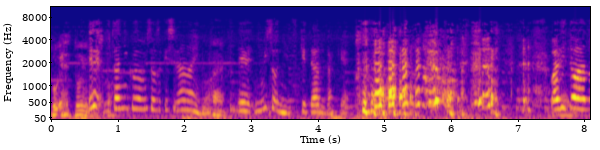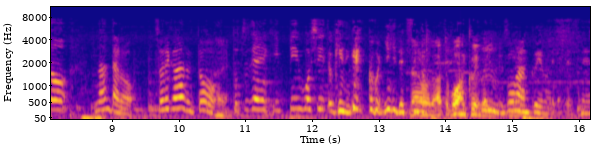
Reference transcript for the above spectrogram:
どえ、どういうんでえすか？豚肉の味噌漬け知らないの、はい。え味噌につけてあるだけ？割とあのなんだろうそれがあると、はい。突然一品欲しい時に結構いいですよなるほど。あとご飯食えばいいですね。うんご飯食えばいいだけですね。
